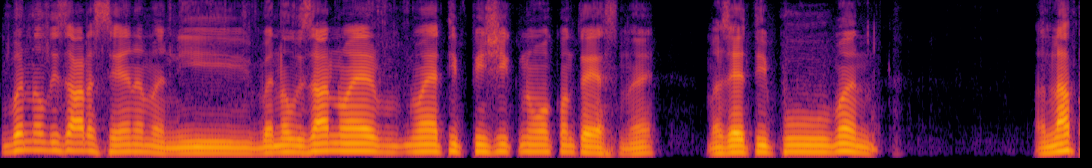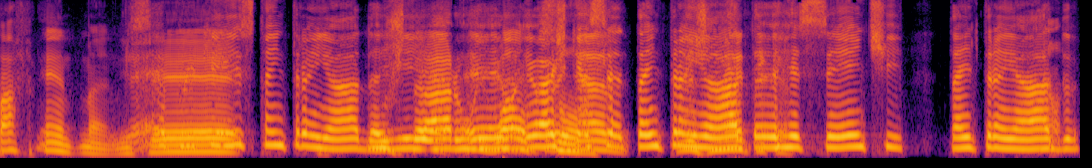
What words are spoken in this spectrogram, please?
banalizar a cena, mano. E banalizar não é, não é tipo fingir que não acontece, não é? Mas é tipo, mano, andar para a frente, mano. Isso é, é. porque isso tá entranhado aí. mostrar um é, igual eu acho que som. essa tá entranhado, é recente, tá entranhado.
